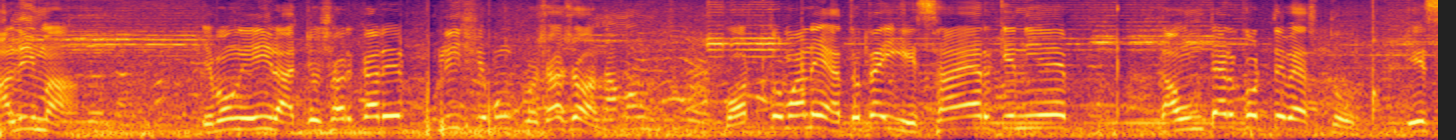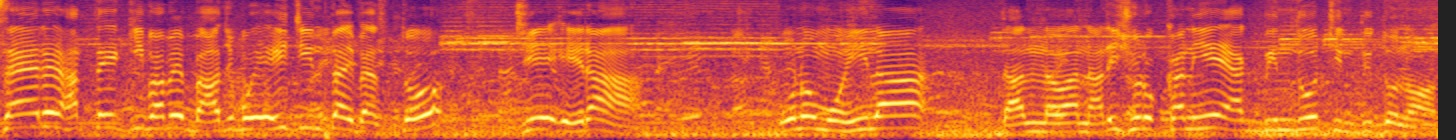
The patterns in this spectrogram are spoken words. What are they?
কালিমা এবং এই রাজ্য সরকারের পুলিশ এবং প্রশাসন বর্তমানে এতটাই এসআইআরকে নিয়ে কাউন্টার করতে ব্যস্ত। এসআইআরের হাত থেকে কীভাবে বাঁচবো এই চিন্তায় ব্যস্ত যে এরা কোনো মহিলা তার নেওয়া নারী সুরক্ষা নিয়ে এক বিন্দুও চিন্তিত নন।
